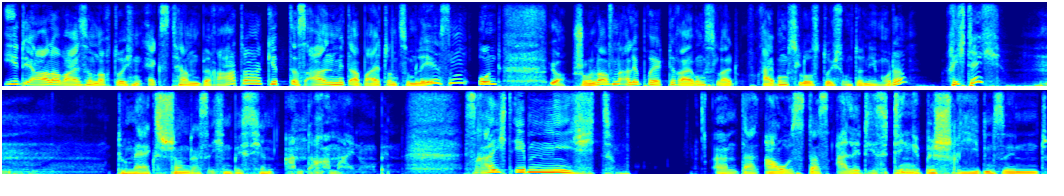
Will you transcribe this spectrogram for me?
idealerweise noch durch einen externen Berater, gibt das allen Mitarbeitern zum Lesen und ja, schon laufen alle Projekte reibungslos durchs Unternehmen, oder? Richtig? Du merkst schon, dass ich ein bisschen anderer Meinung bin. Es reicht eben nicht, ähm, aus, dass alle diese Dinge beschrieben sind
